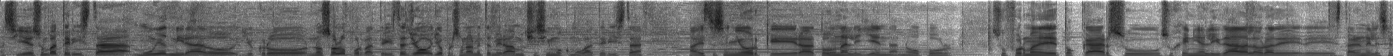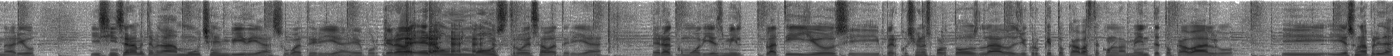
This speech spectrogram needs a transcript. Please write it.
Así es, un baterista muy admirado, yo creo, no solo por bateristas, yo, yo personalmente admiraba muchísimo como baterista a este señor que era toda una leyenda, ¿no? Por su forma de tocar, su, su genialidad a la hora de, de, estar en el escenario. Y sinceramente me daba mucha envidia su batería, ¿eh? porque era, era un monstruo esa batería. Era como 10.000 platillos y percusiones por todos lados. Yo creo que tocaba hasta con la mente, tocaba algo. Y, y, es una pérdida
